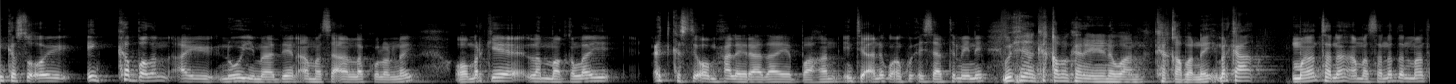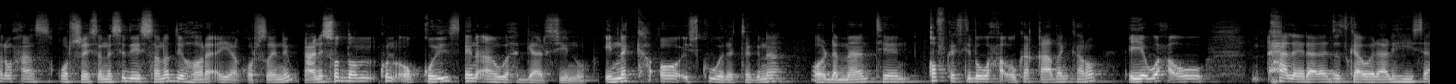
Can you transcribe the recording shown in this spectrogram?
inkasta oo in ka badan ay noo yimaadeen ama se aan la kulannay oo markii la maqlay cid kasta oo maxaa la yidhahdaa baahan. Intii anagu aan ku xisaabtamaynay wixii aan ka qaban karaynayna waan ka qabanay marka maantana ama sanadan maantana waxaan qorshaysanay sidii sanadii hore ayaan qorsaynay yacni soddon kun oo qoys in aan wax gaadhsiino innaka oo isku wada tagna oo dhammaanteen qof kastiba waxa uu ka qaadan karo iyo waxa uu maxaa la yidhahdaa dadka walaalihiisa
